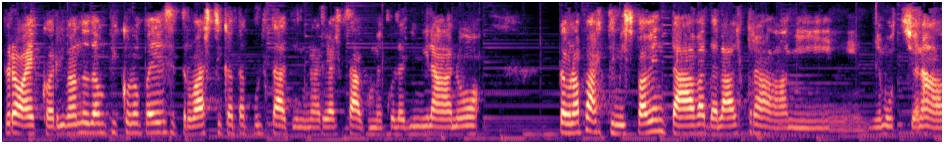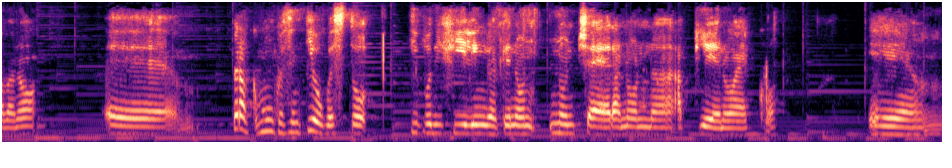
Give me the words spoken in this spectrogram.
Però ecco, arrivando da un piccolo paese, trovarsi catapultati in una realtà come quella di Milano, da una parte mi spaventava, dall'altra mi, mi emozionava, no? Eh, però comunque sentivo questo tipo di feeling che non, non c'era, non appieno, ecco. E,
